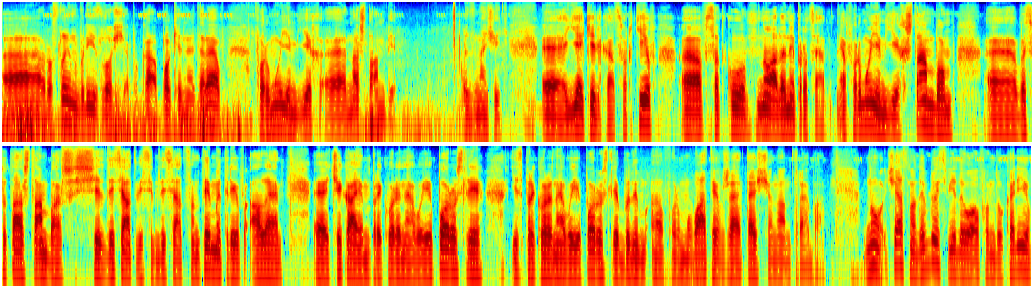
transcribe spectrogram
Е, рослин влізло ще поки, не дерев, формуємо їх е, на штамбі. Значить, е, є кілька сортів е, в садку, ну але не про це. Формуємо їх штамбом. Е, Висота штамба 60-80 см, але чекаємо прикореневої порослі, і з прикореневої порослі будемо формувати вже те, що нам треба. Ну, чесно, дивлюсь відео фундукарів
